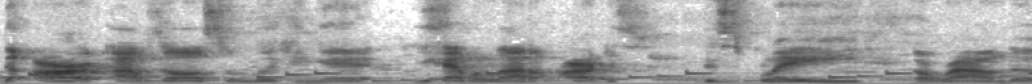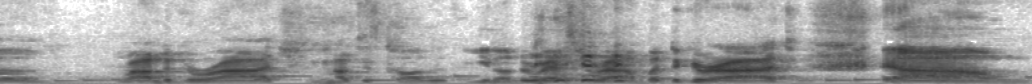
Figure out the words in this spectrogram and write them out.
the art, I was also looking at. You have a lot of artists displayed around the around the garage. Mhm. I'll just call it, you know, the restaurant, but the garage. Um,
